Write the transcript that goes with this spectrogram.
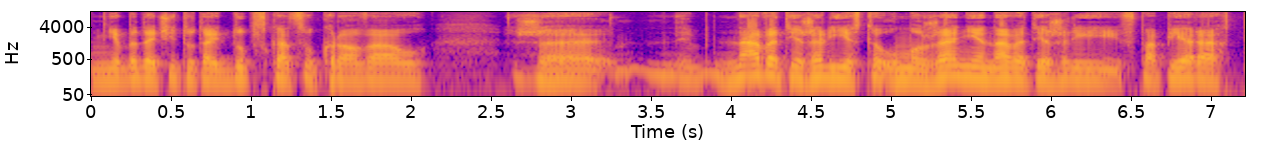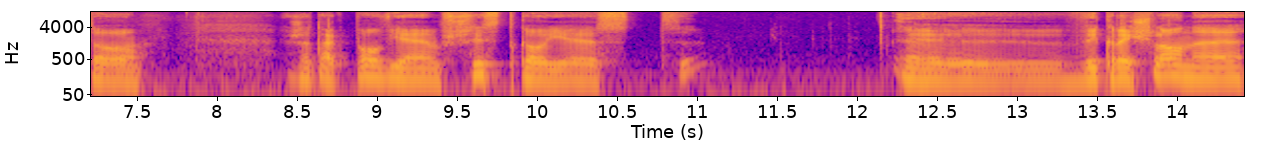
nie będę Ci tutaj dubska cukrował że nawet jeżeli jest to umorzenie, nawet jeżeli w papierach to, że tak powiem, wszystko jest wykreślone,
